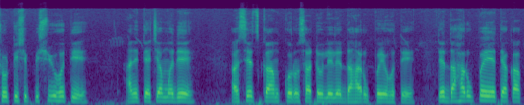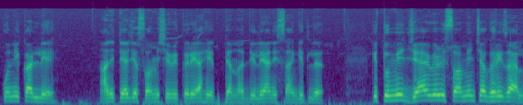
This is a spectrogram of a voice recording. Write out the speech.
छोटीशी पिशवी होती आणि त्याच्यामध्ये असेच काम करून साठवलेले दहा रुपये होते. ते दहा रुपये त्या काकूनी काढले आणि त्या ज्या स्वामी सेविकरी आहेत त्यांना दिले आणि सांगितलं की तुम्ही ज्यावेळी स्वामींच्या घरी जाल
